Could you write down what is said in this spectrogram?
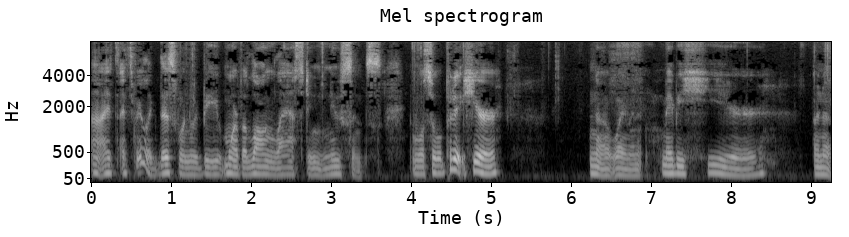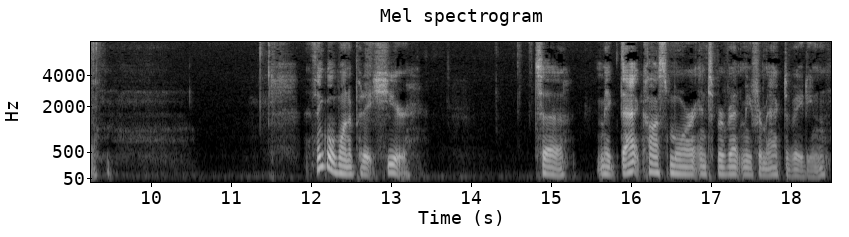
Uh, I, I feel like this one would be more of a long-lasting nuisance. Well, so we'll put it here. No, wait a minute. Maybe here. Oh, no. I think we'll want to put it here to make that cost more and to prevent me from activating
